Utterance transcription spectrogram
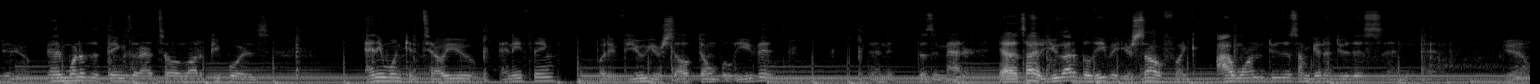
you know, and one of the things that I tell a lot of people is anyone can tell you anything, but if you yourself don't believe it, then it doesn't matter. Yeah, that's how. So you got to believe it yourself. Like I want to do this, I'm gonna do this, and and you know,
